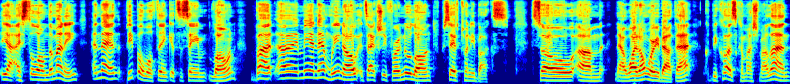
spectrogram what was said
yeah, I still own the money, and then people will think it's the same loan, but uh, me and him, we know it's actually for a new loan. We saved 20 bucks. So um, now, why don't worry about that? Because kamash malan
